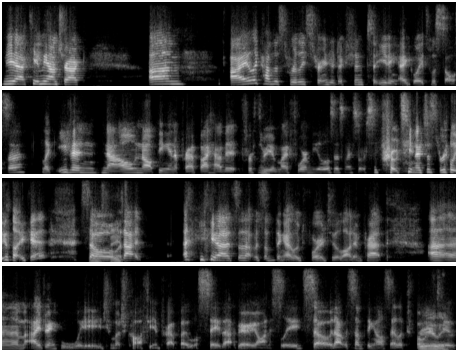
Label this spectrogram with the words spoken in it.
Yeah, keep me on track. Um, I like have this really strange addiction to eating egg whites with salsa. Like even now, not being in a prep, I have it for three of my four meals as my source of protein. I just really like it. So tasty. that, yeah, so that was something I looked forward to a lot in prep. Um, I drank way too much coffee in prep. I will say that very honestly. So that was something else I looked forward Really? to.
